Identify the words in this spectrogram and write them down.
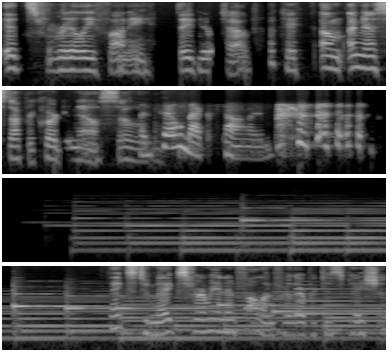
It's really funny. They do a job. Okay. Um, I'm going to stop recording now. So, Until next time. Thanks to Megs, Fermion, and Fallen for their participation.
